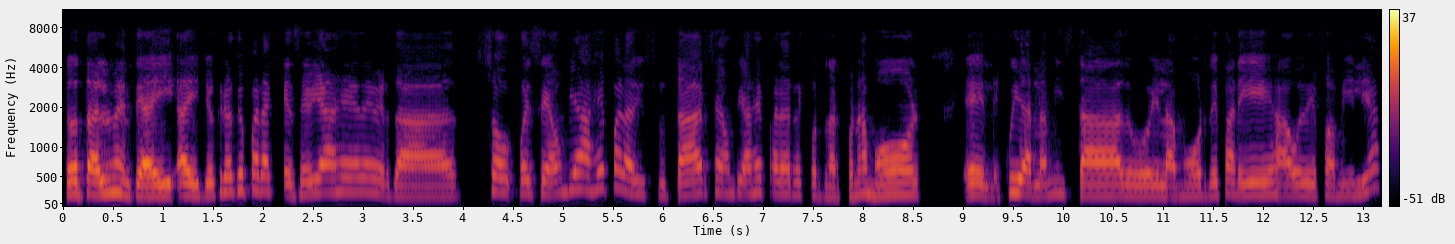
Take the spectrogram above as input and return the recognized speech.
Totalmente, ahí, ahí yo creo que para que ese viaje de verdad pues sea un viaje para disfrutar, sea un viaje para recordar con amor, cuidar la amistad o el amor de pareja o de familia,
